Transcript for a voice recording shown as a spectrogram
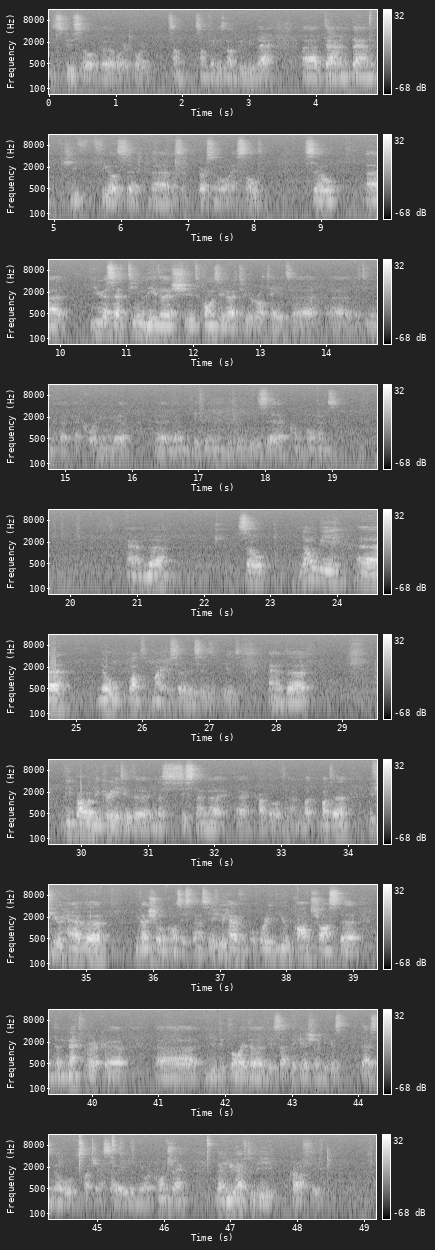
it's too slow uh, or, or some, something is not good that, uh, then, then he feels uh, uh, as a personal assault. So uh, you as a team leader should consider to rotate uh, the team according um, between, between these components. And so now we uh, know what microservices is. And uh, we probably created uh, in the system uh, a couple of them. But, but uh, if you have eventual consistency, if you have, or you can't trust the network you deploy this application because there's no such SLA in your contract, then you have to be crafty.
